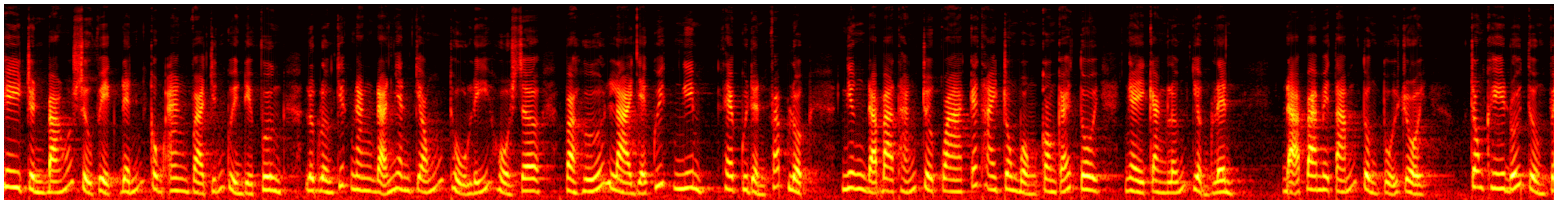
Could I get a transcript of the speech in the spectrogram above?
Khi trình báo sự việc đến công an và chính quyền địa phương, lực lượng chức năng đã nhanh chóng thụ lý hồ sơ và hứa là giải quyết nghiêm theo quy định pháp luật. Nhưng đã 3 tháng trôi qua, cái thai trong bụng con gái tôi ngày càng lớn dần lên. Đã 38 tuần tuổi rồi. Trong khi đối tượng V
